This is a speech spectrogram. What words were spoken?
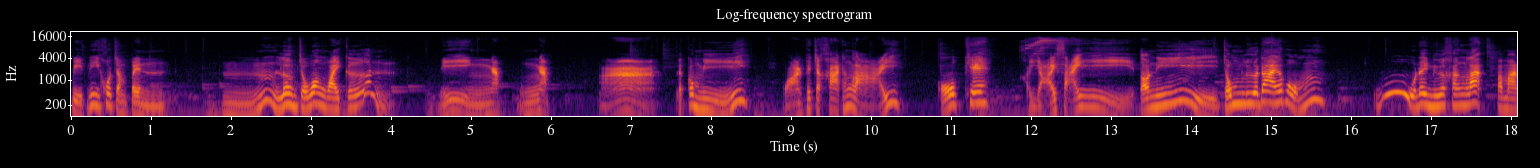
ปีดนี่โคตรจำเป็นอืมเริ่มจะว่องไวเกิน นี่งับงับมาแล้วก็หมีวานเพชรฆาตทั้งหลาย โอเค ขยายไซส์ตอนนี้จมเรือได้ครับผมอู้ได้เนื้อครั้งละประมาณ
